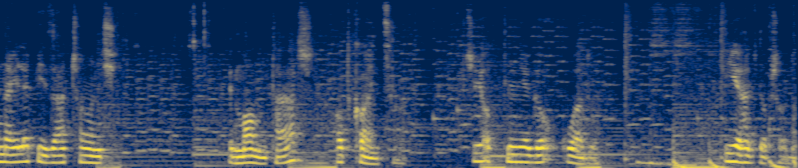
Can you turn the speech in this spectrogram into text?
Najlepiej zacząć montaż od końca, czyli od tylniego układu i jechać do przodu.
